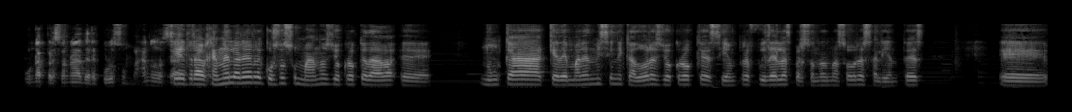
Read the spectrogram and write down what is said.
una persona de recursos humanos. Sí, trabajé en el área de recursos humanos, yo creo que daba... Eh, nunca quedé mal en mis indicadores, yo creo que siempre fui de las personas más sobresalientes, eh,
